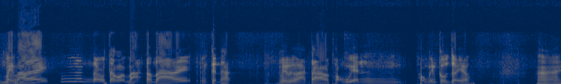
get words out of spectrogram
mày vào đây tao, tao gọi bạn tao ra đấy. Cẩn thận. Mấy với bạn tao Thọ Nguyễn Thọ Nguyễn cầu giấy không? Đấy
